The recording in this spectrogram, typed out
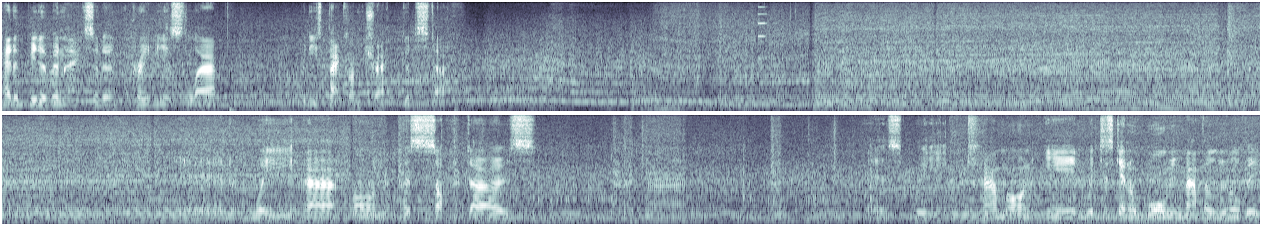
Had a bit of an accident previous lap, but he's back on track. Good stuff. And we are on the softos. as we come on in. We're just going to warm him up a little bit.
